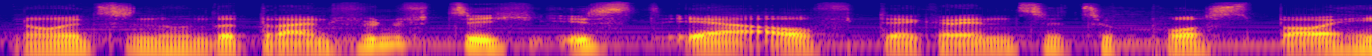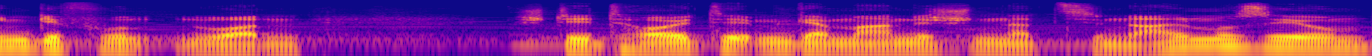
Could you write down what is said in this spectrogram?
1953 ist er auf der Grenze zu Postbau gefunden worden, steht heute im Germanischen Nationalmuseum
